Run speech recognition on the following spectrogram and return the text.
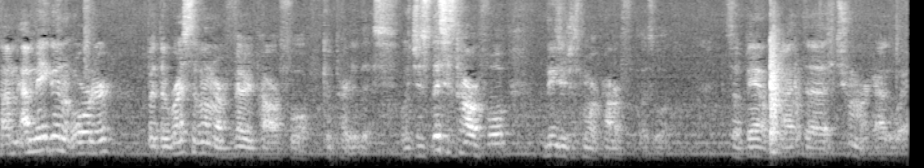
So I'm, I may go in order, but the rest of them are very powerful compared to this. Which is this is powerful, these are just more powerful as well. So bam, we got the turmeric out of the way.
